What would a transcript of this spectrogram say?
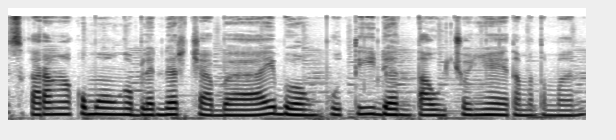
Sekarang aku mau ngeblender cabai, bawang putih, dan tauconya ya teman-teman.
